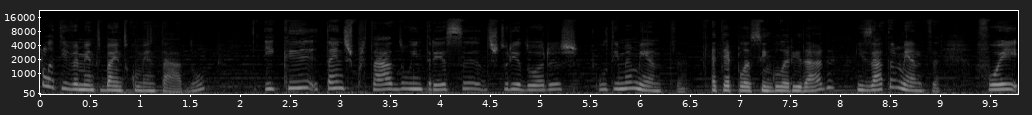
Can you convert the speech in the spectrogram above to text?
relativamente bem documentado e que tem despertado o interesse de historiadores ultimamente. Até pela singularidade? Exatamente. Foi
